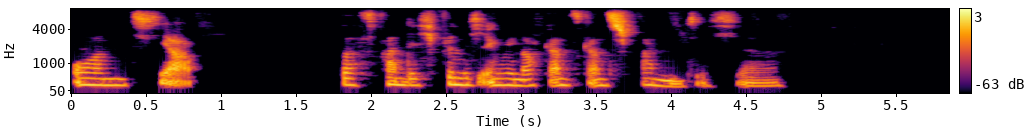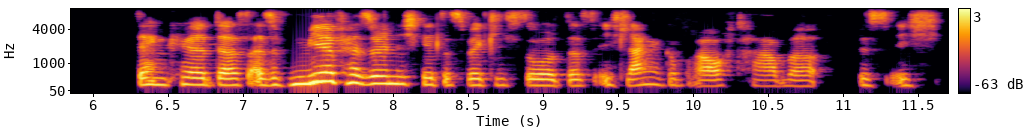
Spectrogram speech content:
Und ja, das fand ich, finde ich irgendwie noch ganz, ganz spannend. Ich äh, denke, dass, also mir persönlich geht es wirklich so, dass ich lange gebraucht habe, bis ich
